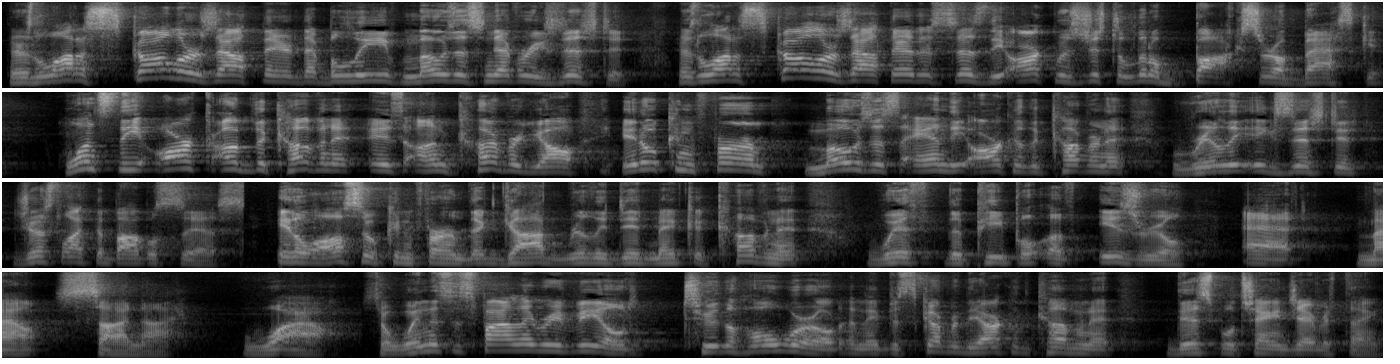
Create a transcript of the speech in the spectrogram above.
there's a lot of scholars out there that believe Moses never existed. There's a lot of scholars out there that says the ark was just a little box or a basket. Once the Ark of the Covenant is uncovered, y'all, it'll confirm Moses and the Ark of the Covenant really existed just like the Bible says. It'll also confirm that God really did make a covenant with the people of Israel at Mount Sinai. Wow. So when this is finally revealed to the whole world and they've discovered the Ark of the Covenant, this will change everything.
